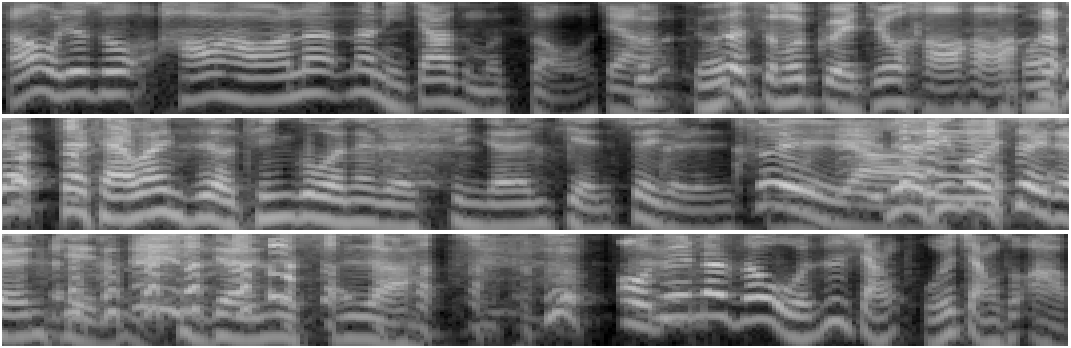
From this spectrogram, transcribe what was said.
然后我就说好啊好啊，那那你家怎么走？这样这什么鬼就好好。我在在台湾只有听过那个醒的人捡睡的人诗，对呀，没有听过睡的人捡醒的人的诗啊。哦，对，那时候我是想，我是想说啊，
